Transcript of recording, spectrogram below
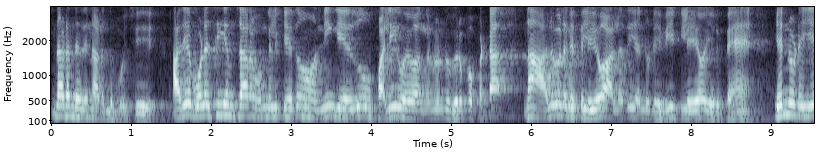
நடந்தது நடந்து போச்சு. அதே போல் சிஎம் சார் உங்களுக்கு எதுவும் நீங்கள் எதுவும் பழி வாங்கணும்னு விருப்பப்பட்டால் நான் அலுவலகத்திலேயோ அல்லது என்னுடைய வீட்டிலேயோ இருப்பேன். என்னுடைய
